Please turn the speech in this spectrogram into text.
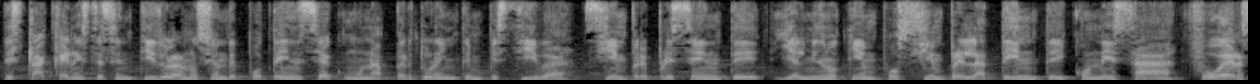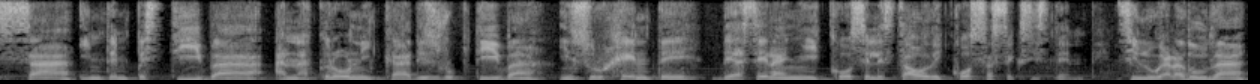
Destaca en este sentido la noción de potencia como una apertura intempestiva, siempre presente y al mismo tiempo siempre latente, con esa fuerza intempestiva, anacrónica, disruptiva, insurgente de hacer añicos el estado de cosas existente. Sin lugar a duda,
